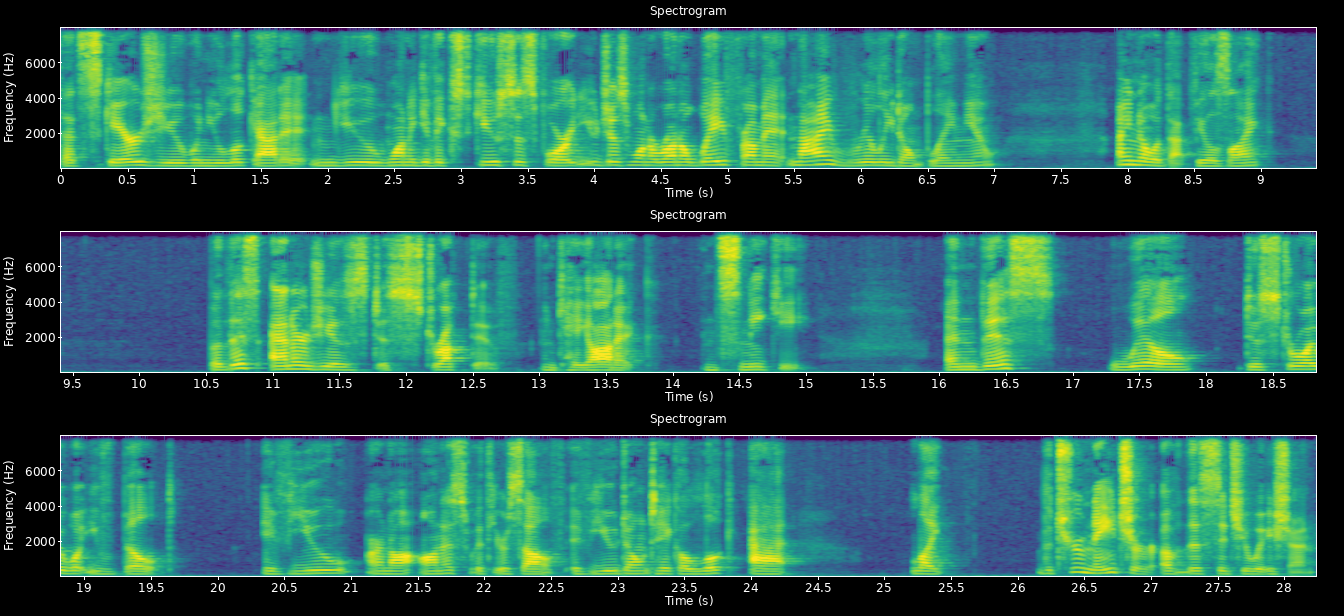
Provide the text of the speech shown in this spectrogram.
that scares you when you look at it and you want to give excuses for it. You just want to run away from it. And I really don't blame you. I know what that feels like. But this energy is destructive and chaotic and sneaky. And this will destroy what you've built if you are not honest with yourself, if you don't take a look at like the true nature of this situation.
